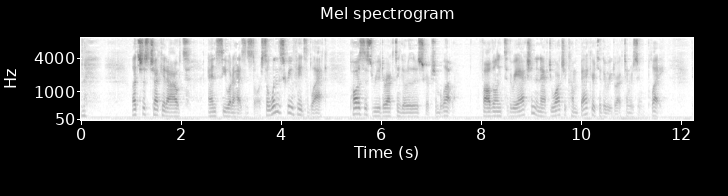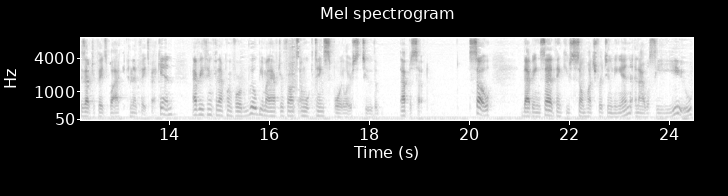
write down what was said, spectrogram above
let's just check it out and see what it has in store. So when the screen fades to black, pause this redirect and go to the description below. Follow the link to the reaction, and after you watch it, come back here to the redirect and resume play. Because after it fades black and then fades back in, everything from that point forward will be my afterthoughts and will contain spoilers to the episode. So, that being said, thank you so much for tuning in, and I will see you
